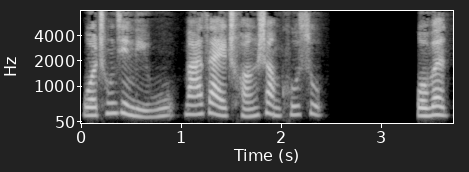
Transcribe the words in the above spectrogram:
我冲进里屋，妈在床上哭诉。我问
